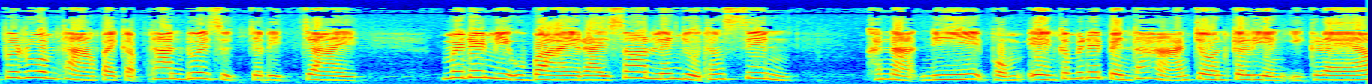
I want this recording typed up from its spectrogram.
เพื่อร่วมทางไปกับท่านด้วยสุดจริตใจ ไม่ได้มีอุบายไรซ่อนเล่นอยู่ทั้งสิ้น ขณะนี้ผมเองก็ไม่ได้เป็นทหารโจรกระเหลี่ยงอีกแล้ว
